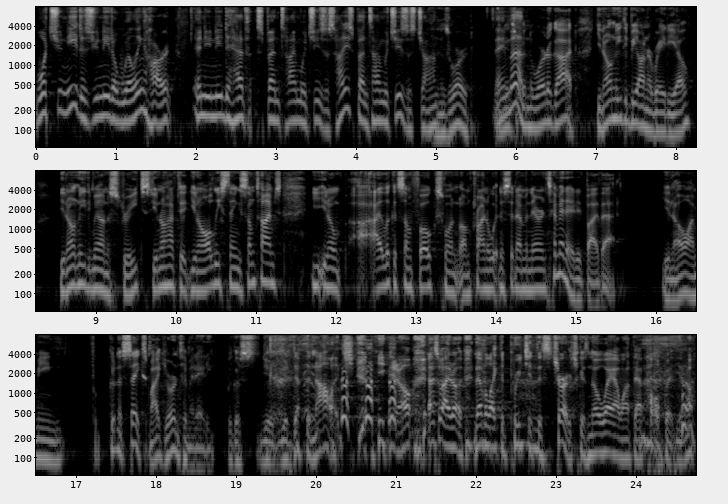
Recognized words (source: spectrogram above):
What you need is you need a willing heart and you need to have spend time with Jesus. How do you spend time with Jesus, John? His word. And it's Amen. been the word of God. You don't need to be on the radio. You don't need to be on the streets. You don't have to, you know, all these things. Sometimes, you know, I I look at some folks when I'm trying to witness to them and they're intimidated by that. You know, I mean, for goodness sakes, Mike, you're intimidating because you're, you're depth of knowledge. you know, that's why I don't never like to preach at this church because no way I want that pulpit. You know,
